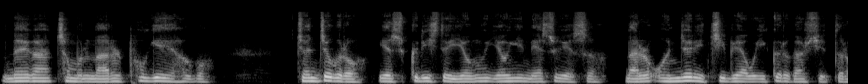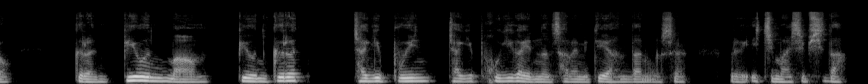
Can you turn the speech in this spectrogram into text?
내가 참으로 나를 포기해야 하고 전적으로 예수 그리스도의 영, 영이 내 속에서 나를 온전히 지배하고 이끌어갈 수 있도록 그런 비운 마음, 비운 그릇, 자기 부인, 자기 포기가 있는 사람이 되어야 한다는 것을 우리가 잊지 마십시다.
